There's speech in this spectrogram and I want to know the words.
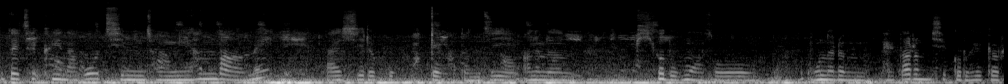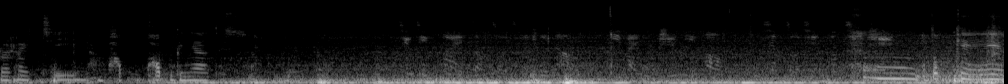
호텔 체크인하고 짐 정리한 다음에 날씨를 보고 밖에 가든지 아니면 비가 너무 와서 오늘은 배달 음식으로 해결을 할지 바보, 바보 그냥 됐어요. 어떡해.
